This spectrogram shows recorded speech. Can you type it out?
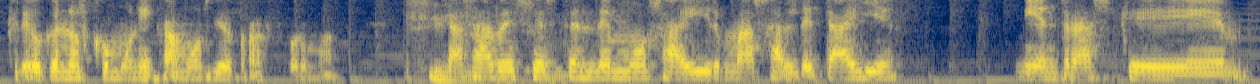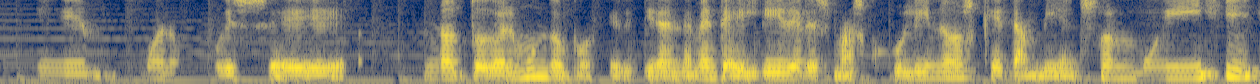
creo que nos comunicamos de otra forma. Quizás a veces tendemos a ir más al detalle, mientras que, eh, bueno, pues eh, no todo el mundo, porque evidentemente hay líderes masculinos que también son muy,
